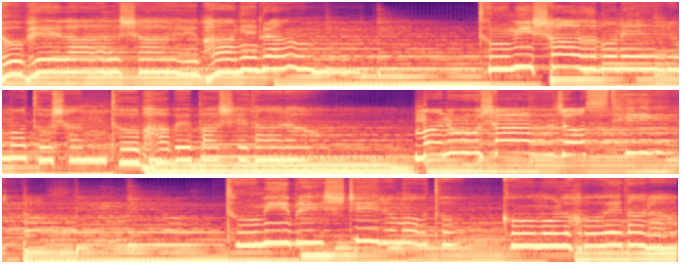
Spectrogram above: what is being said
লোভে লালসায় ভাঙে গ্রাম। তুমি শালবনের মতো শান্ত ভাবে পাশে দাঁড়াও। মানুষ আজ অস্থির। তুমি বৃষ্টির মতো কোমল হয়ে দাঁড়াও।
